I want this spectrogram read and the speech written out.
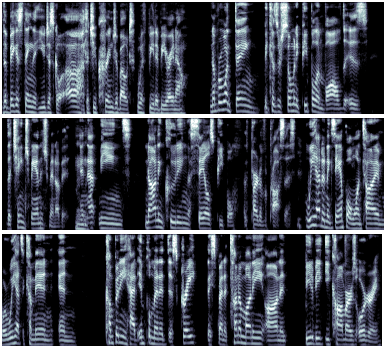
the biggest thing that you just go, ah, that you cringe about with B2B right now? Number one thing, because there's so many people involved, is the change management of it. Mm. And that means not including the salespeople as part of a process. We had an example one time where we had to come in and company had implemented this great, they spent a ton of money on an B2B e-commerce ordering.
